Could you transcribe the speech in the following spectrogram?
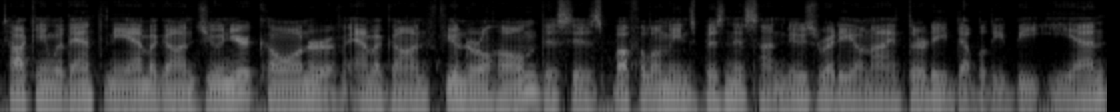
Talking with Anthony Amigone Jr., co-owner of Amigone Funeral Home. This is Buffalo Means Business on News Radio 930 WBEN.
